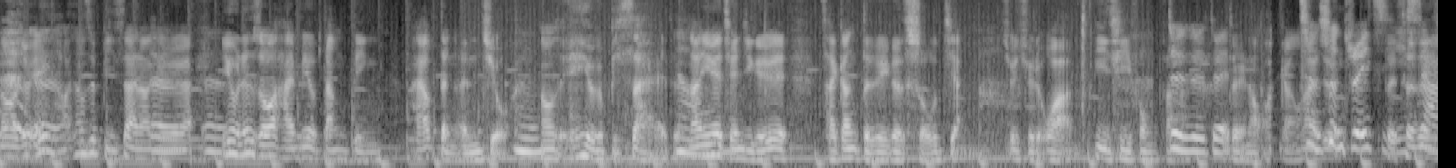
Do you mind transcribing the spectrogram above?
然后我就哎、欸，好像是比赛，然后看看看，因为我那时候还没有当兵，还要等很久，然后说哎、欸，有个比赛来的，那因为前几个月才刚得了一个首奖，就觉得哇，意气风发。对对对，对，然后哇，赶快乘胜追击一下，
